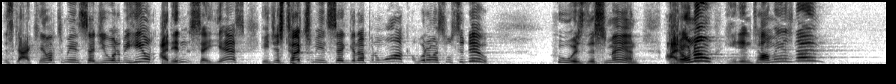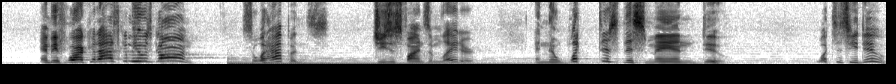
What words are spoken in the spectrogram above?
This guy came up to me and said, You want to be healed? I didn't say yes. He just touched me and said, Get up and walk. What am I supposed to do? Who is this man? I don't know. He didn't tell me his name. And before I could ask him, he was gone. So what happens? Jesus finds him later. And then what does this man do? What does he do?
